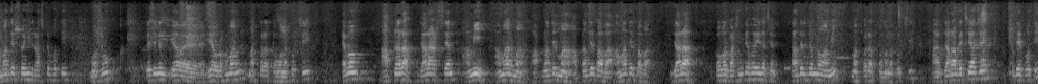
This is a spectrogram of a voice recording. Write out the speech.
আমাদের শহীদ রাষ্ট্রপতি মরহুম প্রেসিডেন্ট জিয়াউর রহমান মাফকরাত কামনা করছি। এবং আপনারা যারা আসছেন, আমি, আমার মা, আপনাদের মা, আপনাদের বাবা, আমাদের বাবা, যারা কবর বাসিন্দে হয়ে গেছেন, তাদের জন্য আমি মাফকরাত কামনা করছি। আর যারা বেঁচে আছে, তাদের প্রতি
